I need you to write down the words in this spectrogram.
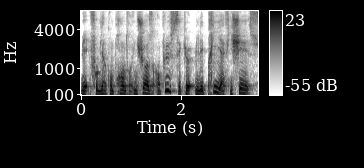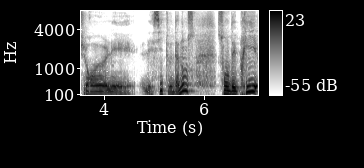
Mais il faut bien comprendre une chose en plus, c'est que les prix affichés sur les, sites d'annonces sont des prix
